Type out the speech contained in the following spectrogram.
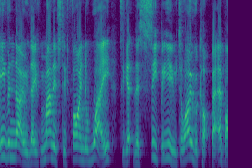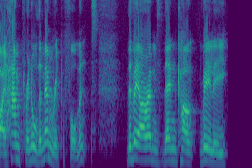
even though they've managed to find a way to get the CPU to overclock better by hampering all the memory performance, the VRMs then can't really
